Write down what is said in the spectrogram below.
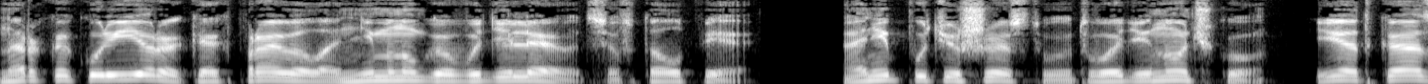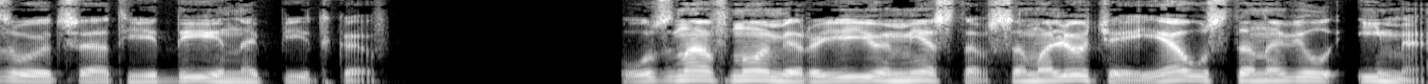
Наркокурьеры, как правило, немного выделяются в толпе. Они путешествуют в одиночку и отказываются от еды и напитков. Узнав номер и ее место в самолете, я установил имя.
